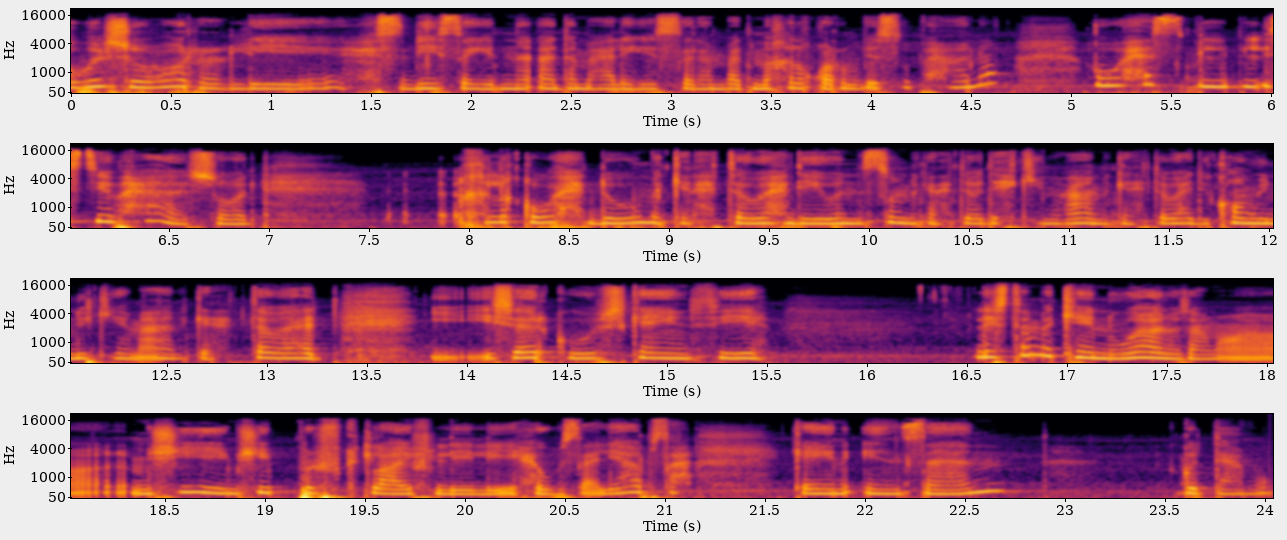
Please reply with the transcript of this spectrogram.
أول شعور اللي حس به سيدنا آدم عليه السلام بعد ما خلق ربي سبحانه هو حس بالاستوحاش شغل خلق وحده ما كان حتى واحد يونسو ما كان حتى واحد يحكي معاه ما كان حتى واحد ي communiquer معاه ما كان حتى واحد يشاركه واش كاين فيه. ليش ما كاين والو زعما ماشي ماشي perfect life اللي يحوس عليها؟ بصح كاين إنسان قدامه.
